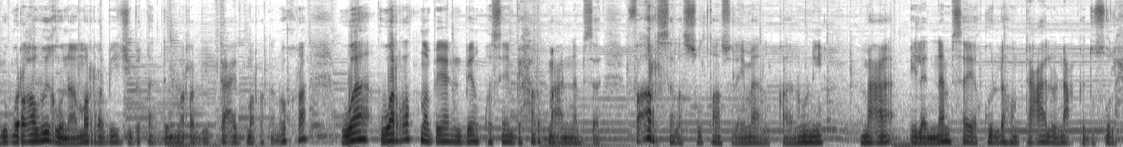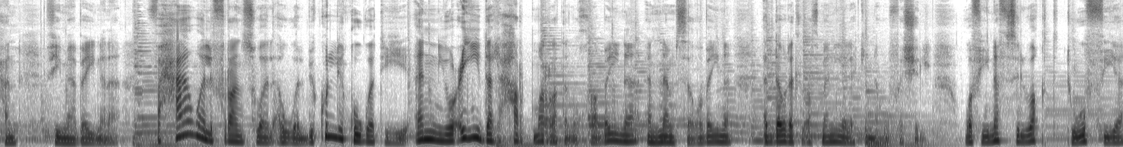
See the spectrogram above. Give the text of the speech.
يراوغنا مرة بيجي بقدم مرة بيبتعد مرة أخرى وورطنا بين قوسين بحرب مع النمسا. فأرسل السلطان سليمان القانوني مع إلى النمسا يقول لهم تعالوا نعقد صلحا فيما بيننا. فحاول فرانسوا الأول بكل قوته أن يعيد الحرب مرة أخرى بين النمسا وبين الدولة العثمانية لكنه فشل. وفي نفس الوقت توفي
